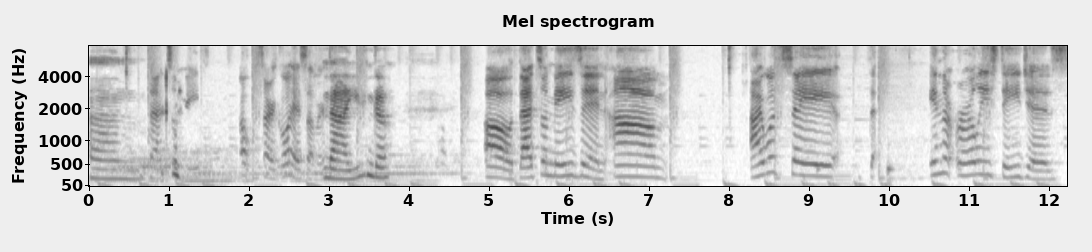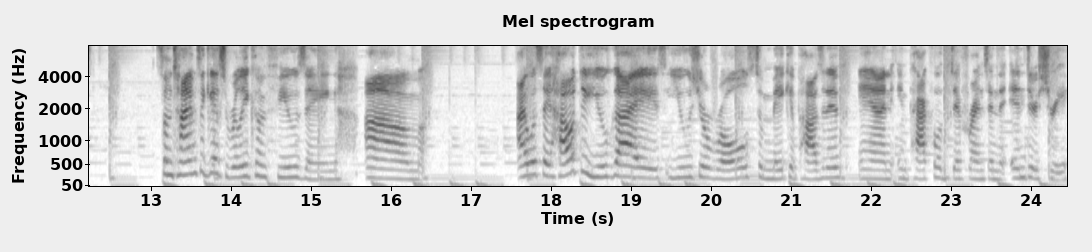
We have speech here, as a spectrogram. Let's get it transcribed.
Um, That's amazing. Oh, sorry. Go ahead, Summer. nah, you can go. Oh, that's amazing. Um, I would say in the early stages, sometimes it gets really confusing. Um, I would say, how do you guys use your roles to make a positive and impactful difference in the industry?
